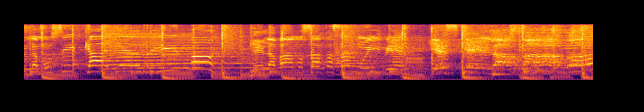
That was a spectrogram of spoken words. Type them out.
Con la música y el ritmo, que la vamos a pasar muy bien. Y es que la vamos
